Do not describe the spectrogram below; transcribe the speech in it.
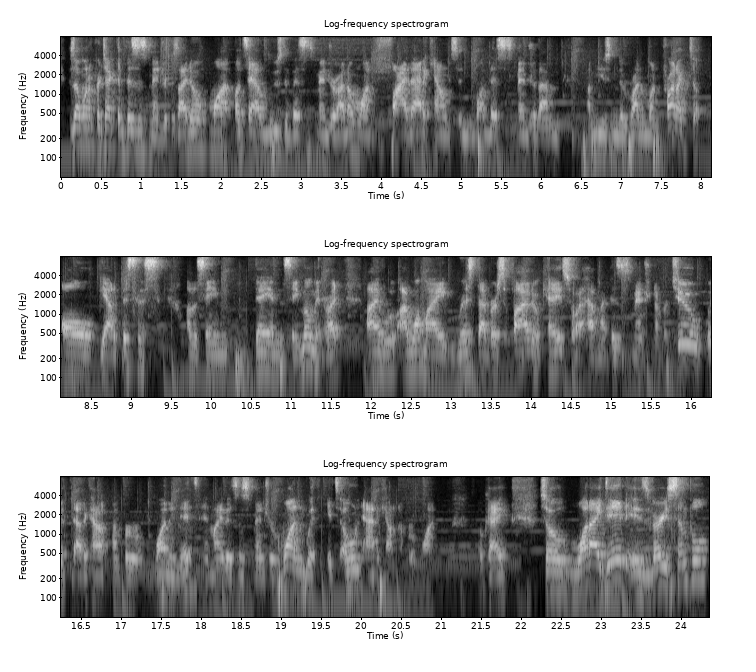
because I want to protect the business manager because I don't want, let's say I lose the business manager, I don't want five ad accounts in one business manager that I'm, I'm using to run one product to all be out of business on the same day in the same moment, right? I, w- I want my risk diversified. Okay. So I have my business manager number two with ad account number one in it and my business manager one with its own ad account number one. Okay. So what I did is very simple.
